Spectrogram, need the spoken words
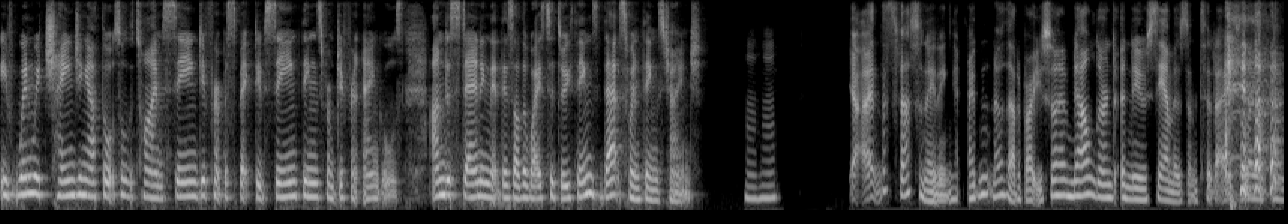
if when we're changing our thoughts all the time, seeing different perspectives, seeing things from different angles, understanding that there's other ways to do things, that's when things change. Mm-hmm. Yeah, I, that's fascinating. I didn't know that about you. So I've now learned a new Samism today. So I, um,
